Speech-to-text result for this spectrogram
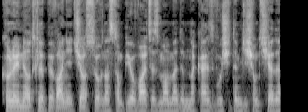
Kolejne odklepywanie ciosów nastąpiło w walce z Mamedem na KSW 77.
